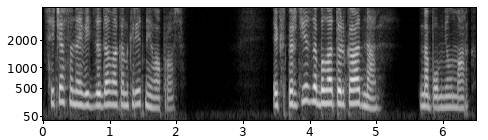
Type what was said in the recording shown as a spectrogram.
Сейчас она ведь задала конкретный вопрос. «Экспертиза была только одна», — напомнил Марк.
